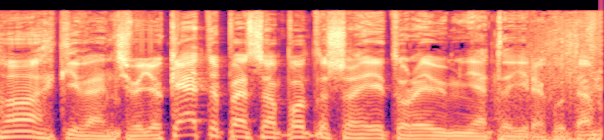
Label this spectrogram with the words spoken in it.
Ha, kíváncsi vagyok. Kettő perc van pontosan 7 óra jövő mindjárt a hírek után.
